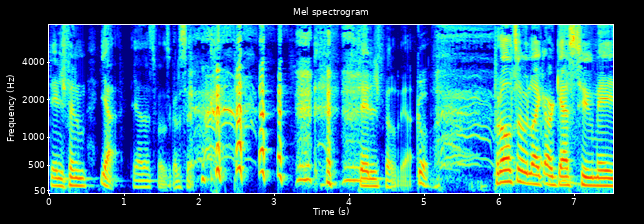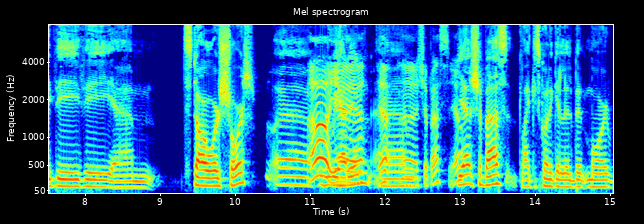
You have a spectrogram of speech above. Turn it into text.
Danish film. Yeah, yeah. That's what I was gonna say. Danish film. Yeah. Cool. But also like our guest who made the the um, Star Wars short. Uh, Oh yeah, yeah, in. yeah. Um, uh, Shabazz, yeah. yeah, Shabazz, like it's going to get a little bit more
